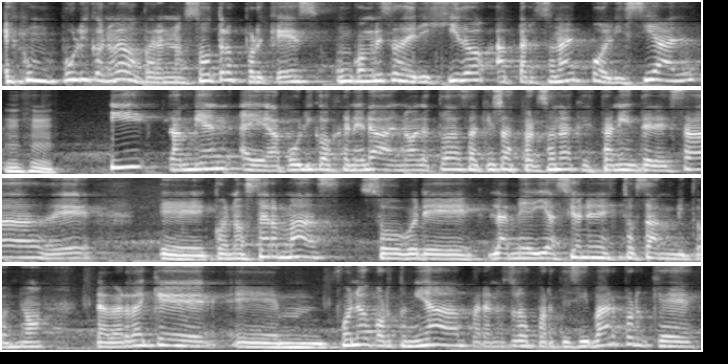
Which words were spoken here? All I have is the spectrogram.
es un público nuevo para nosotros porque es un congreso dirigido a personal policial y también eh, a público general, ¿no? a todas aquellas personas que están interesadas de eh, conocer más sobre la mediación en estos ámbitos. ¿no? La verdad que eh, fue una oportunidad para nosotros participar porque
